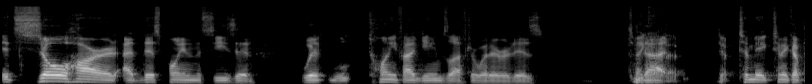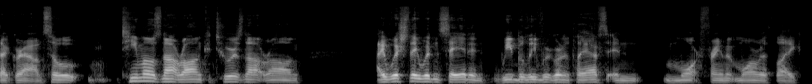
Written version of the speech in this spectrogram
it's so hard at this point in the season with twenty five games left or whatever it is To make that- up that. to make to make up that ground. So Timo's not wrong. Couture's not wrong. I wish they wouldn't say it, and we believe we're going to the playoffs, and more frame it more with like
